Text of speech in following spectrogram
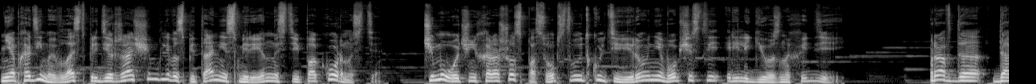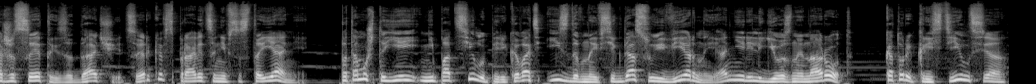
необходимой власть придержащим для воспитания смиренности и покорности, чему очень хорошо способствует культивирование в обществе религиозных идей. Правда, даже с этой задачей церковь справиться не в состоянии, потому что ей не под силу перековать издавна и всегда суеверный, а не религиозный народ, который крестился,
